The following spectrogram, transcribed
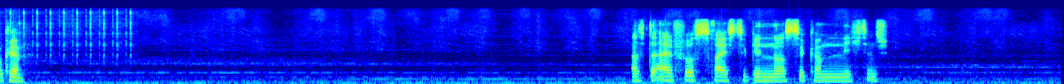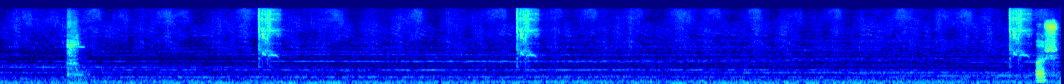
Okay. Also der einflussreichste Genosse kam nicht ins Spiel. Busch.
